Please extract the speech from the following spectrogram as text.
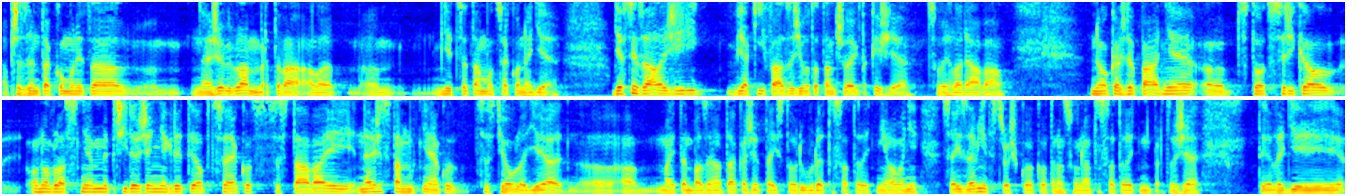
a přes den ta komunita, ne že by byla mrtvá, ale um, nic se tam moc jako neděje. Děsně záleží, v jaký fázi života tam člověk taky žije, co vyhledává. No každopádně eh, z toho, co jsi říkal, ono vlastně mi přijde, že někdy ty obce jako se stávají, ne, že se tam nutně jako se stěhou lidi a, a, mají ten bazén a tak, a že tady z toho důvodu je to satelitní, ale oni se i zevnitř trošku jako transformují na to satelitní, protože ty lidi,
